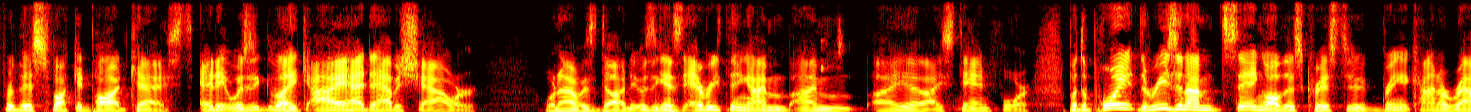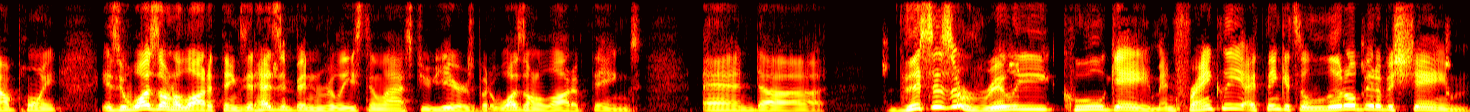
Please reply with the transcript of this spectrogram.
for this fucking podcast, and it was like I had to have a shower when I was done. It was against everything I'm I'm I uh, I stand for. But the point, the reason I'm saying all this, Chris, to bring it kind of round point, is it was on a lot of things. It hasn't been released in the last few years, but it was on a lot of things, and. uh this is a really cool game. And frankly, I think it's a little bit of a shame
